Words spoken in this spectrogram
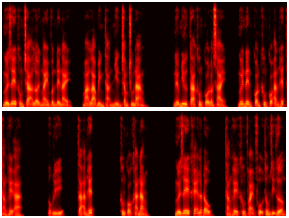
Người dê không trả lời ngay vấn đề này, mà là bình thản nhìn chăm chú nàng. Nếu như ta không có đoán sai, ngươi nên còn không có ăn hết thằng hề a. Ước lý, ta ăn hết. Không có khả năng. Người dê khẽ lắc đầu, thằng hề không phải phổ thông dị thường.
